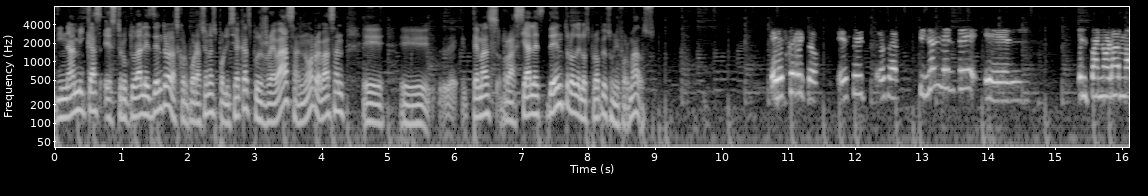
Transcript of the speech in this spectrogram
dinámicas estructurales dentro de las corporaciones policíacas pues rebasan, ¿no? Rebasan eh, eh, temas raciales dentro de los propios uniformados. Es correcto. Este, o sea, finalmente el, el panorama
